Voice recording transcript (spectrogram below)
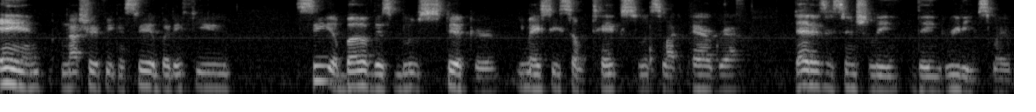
And I'm not sure if you can see it, but if you see above this blue sticker, you may see some text, looks like a paragraph. That is essentially the ingredients label.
